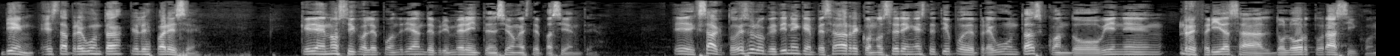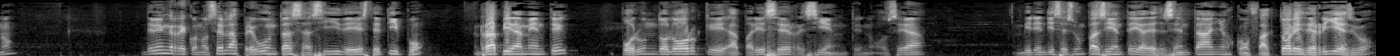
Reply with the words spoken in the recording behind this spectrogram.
Bien, esta pregunta, ¿qué les parece? ¿qué diagnóstico le pondrían de primera intención a este paciente? Exacto, eso es lo que tienen que empezar a reconocer en este tipo de preguntas cuando vienen referidas al dolor torácico, ¿no? Deben reconocer las preguntas así de este tipo rápidamente por un dolor que aparece reciente, ¿no? O sea, miren, dice es un paciente ya de 60 años con factores de riesgo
